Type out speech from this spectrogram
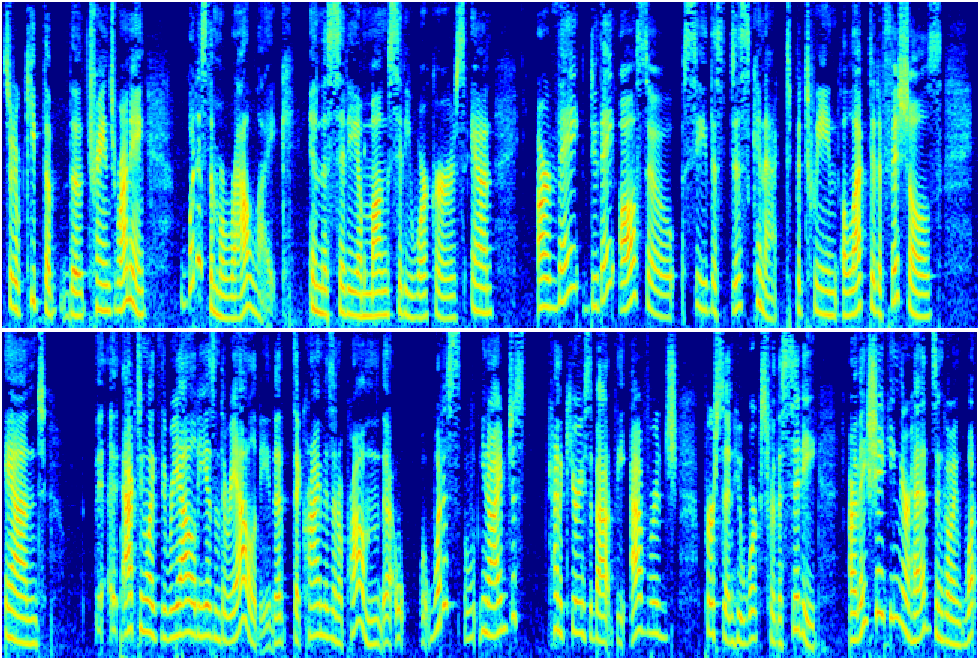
sort of keep the the trains running. What is the morale like in the city among city workers, and are they do they also see this disconnect between elected officials and acting like the reality isn't the reality that that crime isn't a problem. What is you know i'm just kind of curious about the average person who works for the city. Are they shaking their heads and going what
